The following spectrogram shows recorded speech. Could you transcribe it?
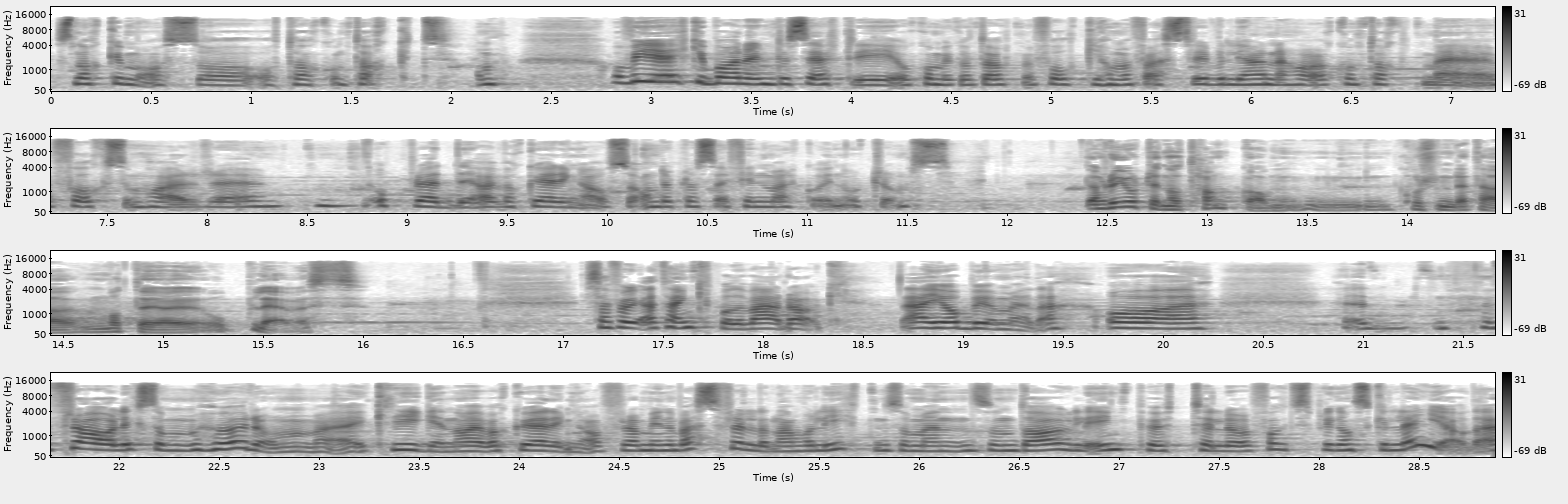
snakke med oss og, og ta kontakt. Og vi er ikke bare interessert i å komme i kontakt med folk i Hammerfest, vi vil gjerne ha kontakt med folk som har eh, opplevd evakueringer også andre plasser i Finnmark og i Nord-Troms. Har du gjort deg noen tanker om hvordan dette måtte oppleves? Selvfølgelig, jeg tenker på det hver dag. Jeg jobber jo med det. Og eh, fra å liksom høre om eh, krigen og evakueringa fra mine besteforeldre da jeg var liten, som en sånn daglig input til å faktisk bli ganske lei av det.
